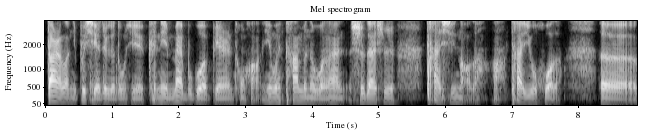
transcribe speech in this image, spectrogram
当然了，你不写这个东西，肯定卖不过别人同行，因为他们的文案实在是太洗脑了啊，太诱惑了。呃，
